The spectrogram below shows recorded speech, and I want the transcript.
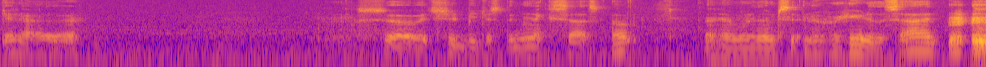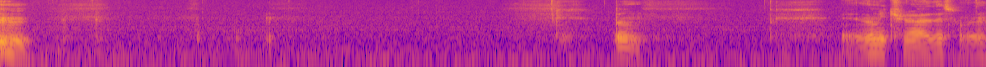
Get out of there. So it should be just the next size up. I have one of them sitting over here to the side. Boom. And let me try this one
